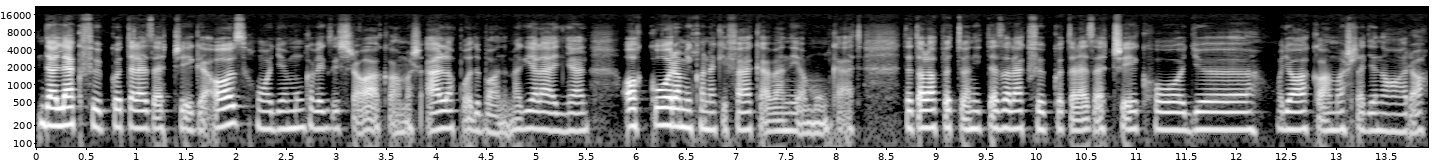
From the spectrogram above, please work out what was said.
de a legfőbb kötelezettsége az, hogy munkavégzésre alkalmas állapotban megjelenjen akkor, amikor neki fel kell venni a munkát. Tehát alapvetően itt ez a legfőbb kötelezettség, hogy, hogy alkalmas legyen arra,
